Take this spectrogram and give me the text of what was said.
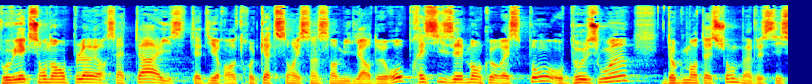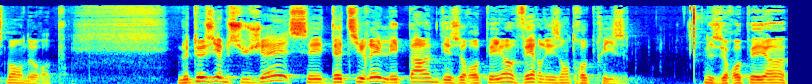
vous voyez que son ampleur, sa taille, c'est-à-dire entre 400 et 500 milliards d'euros, précisément correspond aux besoins d'augmentation de l'investissement en Europe. Le deuxième sujet, c'est d'attirer l'épargne des Européens vers les entreprises. Les Européens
